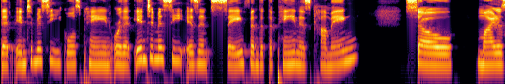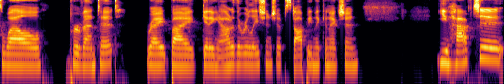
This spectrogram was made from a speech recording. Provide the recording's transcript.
that intimacy equals pain or that intimacy isn't safe and that the pain is coming. So might as well prevent it, right? By getting out of the relationship, stopping the connection. You have to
